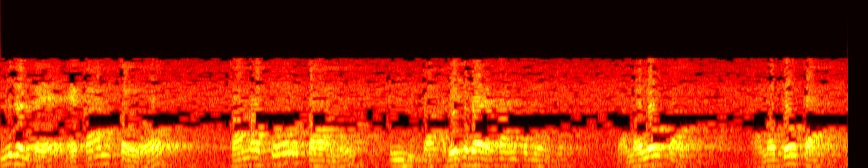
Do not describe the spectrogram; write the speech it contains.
ఎందుకంటే ఏకాంతంలో తనతో తాను ఉందిట అదే కదా ఏకాంతం అంటే. తనలో తాను తనతో తాను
